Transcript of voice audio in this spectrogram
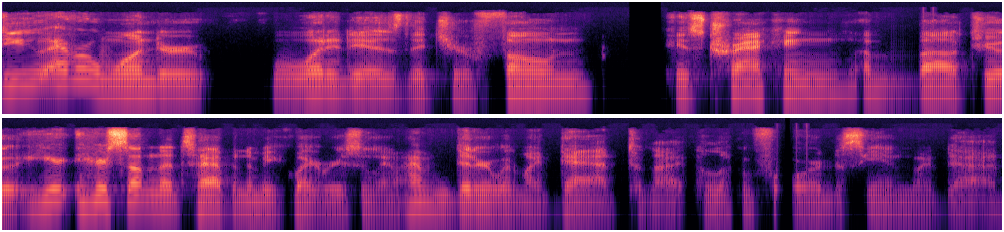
Do you ever wonder what it is that your phone is tracking about you? Here, here's something that's happened to me quite recently. I'm having dinner with my dad tonight. I'm looking forward to seeing my dad.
